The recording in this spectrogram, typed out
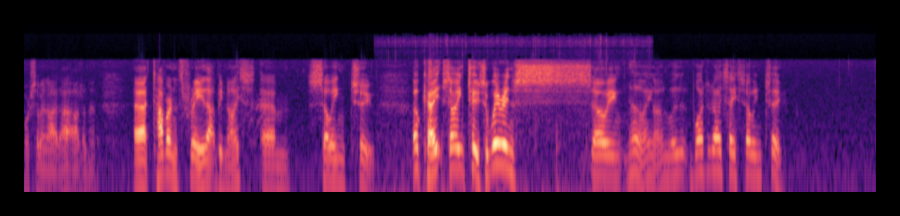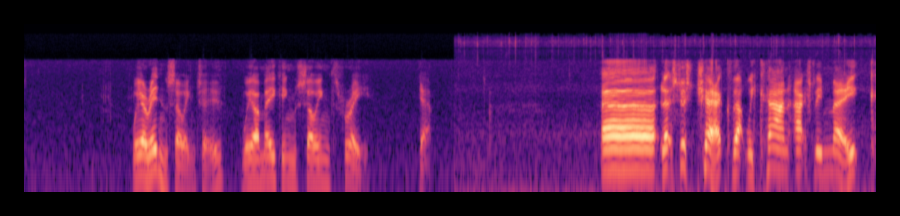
Or something like that, I don't know. Uh, Tavern 3, that'd be nice. Um, sewing 2. Okay, sewing 2. So we're in sewing... No, hang on. Why did I say sewing 2? We are in sewing 2. We are making sewing 3. Yeah. Uh, let's just check that we can actually make...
